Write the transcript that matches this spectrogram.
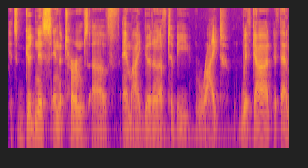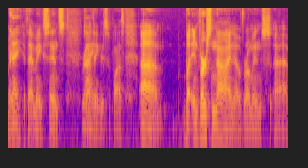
it's goodness in the terms of am I good enough to be right with God? If that Okay. make, if that makes sense, so I think this applies. Um, but in verse nine of Romans uh,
